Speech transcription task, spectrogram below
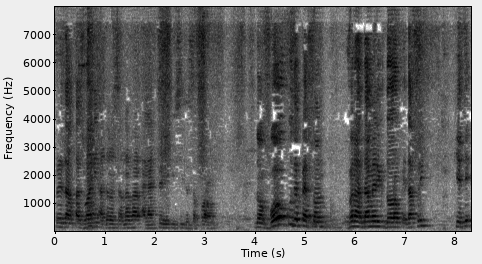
Président Azouani a donné son aval à la ici de ce forum. Donc beaucoup de personnes venant d'Amérique, d'Europe et d'Afrique qui étaient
